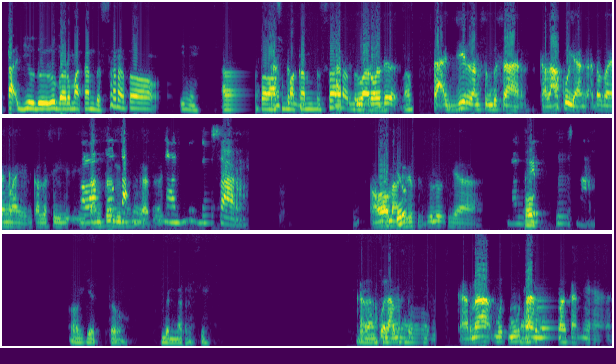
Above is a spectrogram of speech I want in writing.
takjil dulu baru makan besar atau ini? Atau langsung, Langsung- makan besar langsung atau dua rode. Langsung- takjil langsung besar. Kalau aku ya nggak tahu kalau yang lain. Kalau si tuh gimana nggak tahu. besar. Oh maghrib dulu ya. Maghrib besar. Oh gitu. Bener sih. Kalau aku langsung karena mut-mutan makannya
